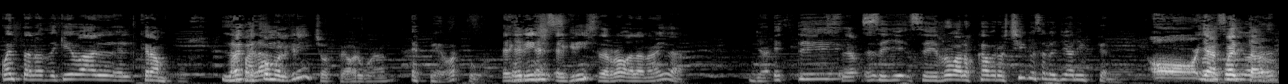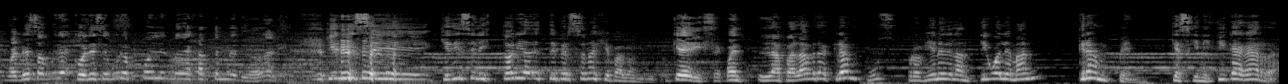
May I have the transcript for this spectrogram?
Cuéntanos de qué va el, el Krampus. La ¿No es, palabra- es como el Grinch o es peor, weón? Es peor, po. El Grinch, es- el Grinch se roba la Navidad. Ya, este Se- se roba a los cabros chicos y se los lleva al infierno. Oh, ya cuenta. Con, esa pura- con ese puro spoiler me dejaste metido, dale. ¿Qué dice, qué dice la historia de este personaje, Palomito? ¿Qué dice? Cuenta. La palabra Krampus proviene del antiguo alemán Krampen, que significa garra.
